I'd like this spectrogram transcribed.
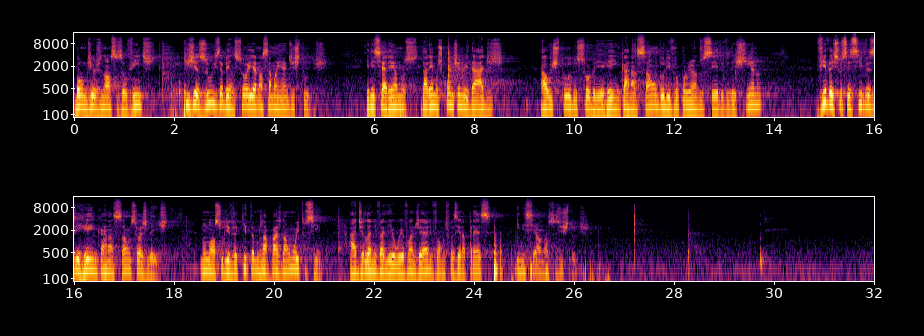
Bom dia aos nossos ouvintes. Que Jesus abençoe a nossa manhã de estudos. Iniciaremos, daremos continuidades ao estudo sobre reencarnação do livro O Problema do Ser e do Destino, Vidas Sucessivas e Reencarnação e Suas Leis. No nosso livro aqui estamos na página 185. A Adilane vai ler o Evangelho, vamos fazer a prece, iniciar nossos estudos.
